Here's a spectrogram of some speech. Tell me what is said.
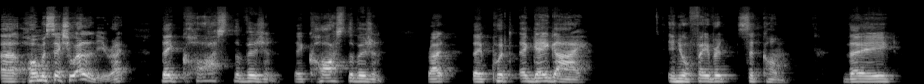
Uh, homosexuality, right? They cast the vision. They cast the vision, right? They put a gay guy in your favorite sitcom. They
